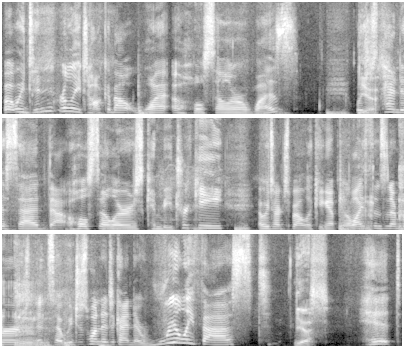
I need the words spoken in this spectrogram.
but we didn't really talk about what a wholesaler was. We Yes. just kind of said that wholesalers can be tricky, and we talked about looking up their license numbers. and so we just wanted to kind of really fast Yes. hit.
